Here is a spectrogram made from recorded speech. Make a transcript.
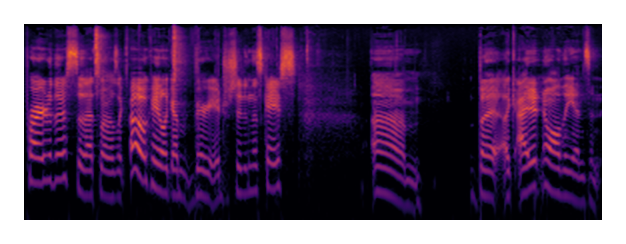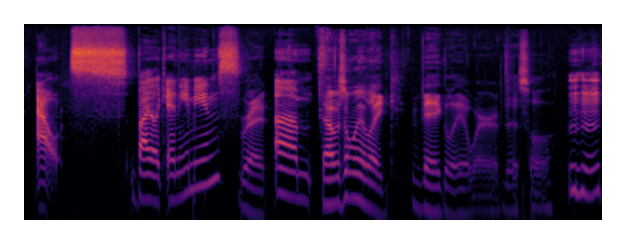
prior to this. So that's why I was like, oh, okay, like I'm very interested in this case. Um, but like I didn't know all the ins and outs by like any means. Right. Um, I was only like vaguely aware of this whole mhm.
